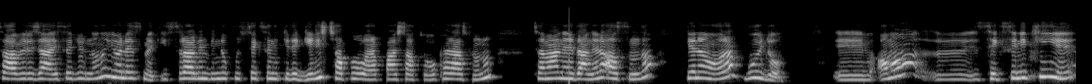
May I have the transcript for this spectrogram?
tabiri caizse Lübnan'ı yönetmek. İsrail'in 1982'de geniş çaplı olarak başlattığı operasyonun temel nedenleri aslında genel olarak buydu. E, ama e, 82'yi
